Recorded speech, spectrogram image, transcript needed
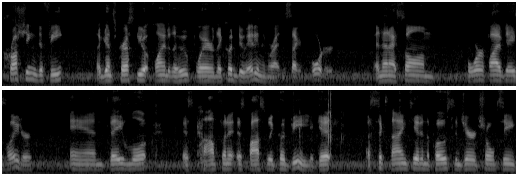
crushing defeat against Crestview at flying to the hoop where they couldn't do anything right in the second quarter. And then I saw them four or five days later, and they look as confident as possibly could be. You get a six nine kid in the post and Jared Schulte.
